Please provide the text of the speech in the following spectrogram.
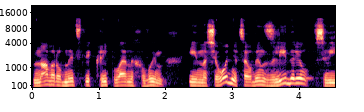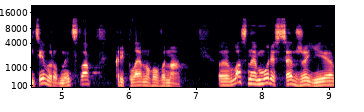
на виробництві кріплених вин. І на сьогодні це один з лідерів в світі виробництва кріпленого вина. Е, Власне, Моріс це вже є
